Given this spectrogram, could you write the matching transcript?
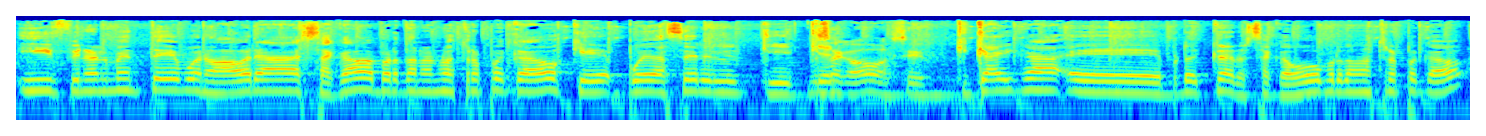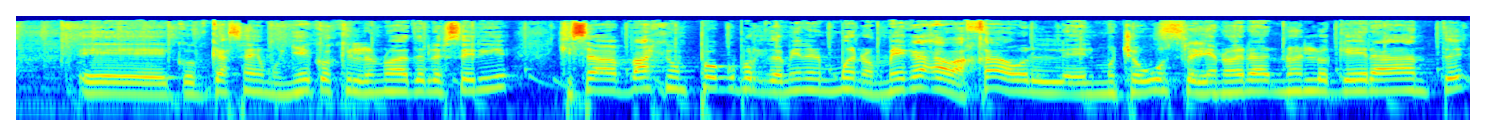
Y finalmente, bueno, ahora se acaba, perdón, a nuestros pecados, que puede hacer el que, que- se acabó, sí. que caiga, eh, claro, se acabó, perdón, nuestros pecados, eh, con Casa de Muñecos, que es la nueva teleserie, quizás baje un poco porque también, el, bueno, Mega ha bajado el, el mucho gusto, Sí. ya no era no es lo que era antes,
